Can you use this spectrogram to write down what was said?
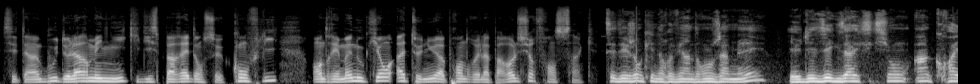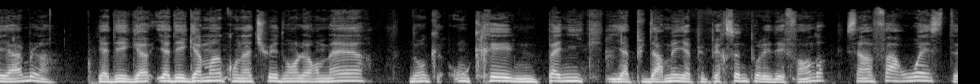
C'est un bout de l'Arménie qui disparaît dans ce conflit. André Manoukian a tenu à prendre la parole sur France 5. C'est des gens qui ne reviendront jamais. Il y a eu des exactions incroyables. Il y a des, il y a des gamins qu'on a tués devant leur mère. Donc on crée une panique. Il n'y a plus d'armée, il n'y a plus personne pour les défendre. C'est un Far West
